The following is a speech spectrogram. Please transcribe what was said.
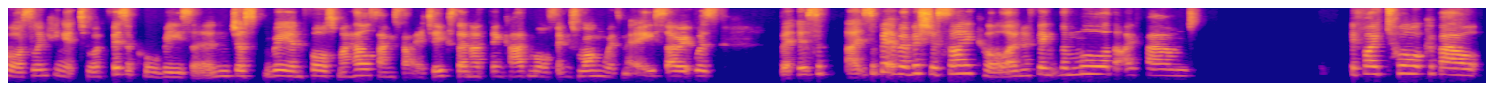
course, linking it to a physical reason just reinforced my health anxiety because then I'd think I had more things wrong with me. So it was, but it's a, it's a bit of a vicious cycle. And I think the more that I found, if I talk about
